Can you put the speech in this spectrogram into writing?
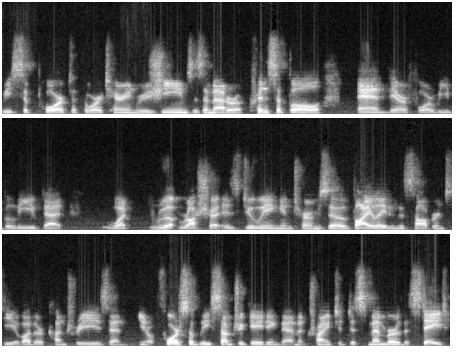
We support authoritarian regimes as a matter of principle, and therefore we believe that what R- Russia is doing in terms of violating the sovereignty of other countries and you know forcibly subjugating them and trying to dismember the state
